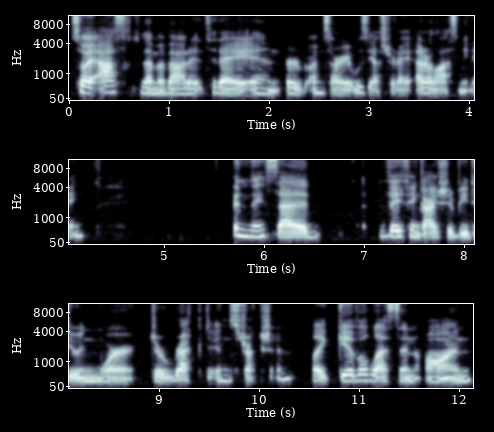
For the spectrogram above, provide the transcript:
So I asked them about it today, and or I'm sorry, it was yesterday at our last meeting. And they said they think I should be doing more direct instruction, like give a lesson on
